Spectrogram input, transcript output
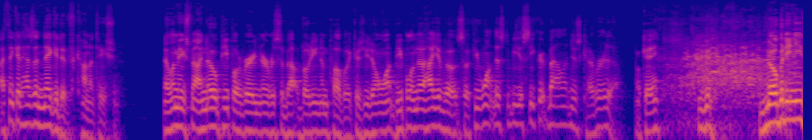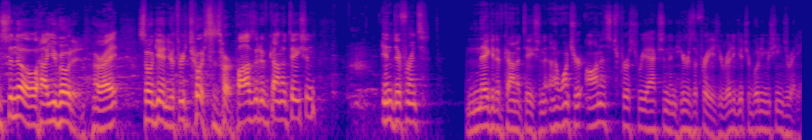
I think it has a negative connotation. Now, let me explain. I know people are very nervous about voting in public because you don't want people to know how you vote. So, if you want this to be a secret ballot, just cover it up, okay? Nobody needs to know how you voted, all right? So, again, your three choices are positive connotation, indifferent, negative connotation. And I want your honest first reaction. And here's the phrase. You ready? To get your voting machines ready.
